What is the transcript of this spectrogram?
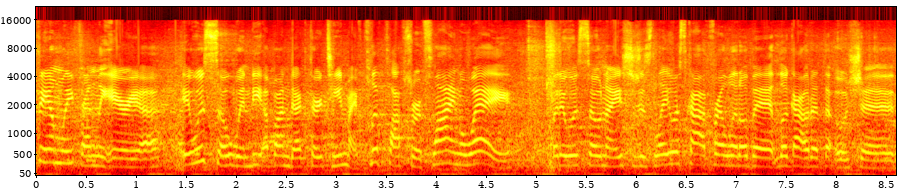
family friendly area. It was so windy up on deck 13. My flip flops were flying away, but it was so nice to just lay with Scott for a little bit, look out at the ocean.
